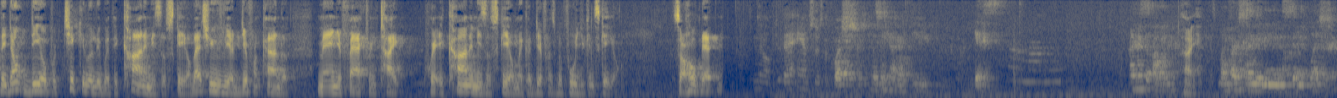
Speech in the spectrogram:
they don't deal particularly with economies of scale. That's usually a different kind of manufacturing type where economies of scale make a difference before you can scale. So I hope that. No, that answers the question because we have a few. Yes. Hi, Mr. Fowler. Hi. It's my first time meeting you. It's been a pleasure.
